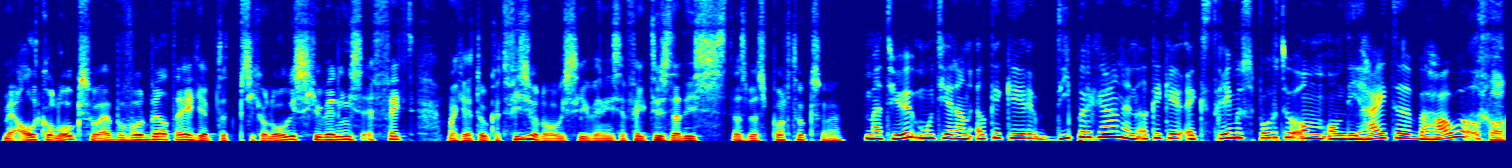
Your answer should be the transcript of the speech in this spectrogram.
met alcohol ook zo, hè, bijvoorbeeld. Hè. Je hebt het psychologisch gewenningseffect, maar je hebt ook het fysiologisch gewenningseffect. Dus dat is, dat is bij sport ook zo. Hè. Mathieu, moet je dan elke keer dieper gaan en elke keer extremer sporten om, om die high te behouden? Of... Goh.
